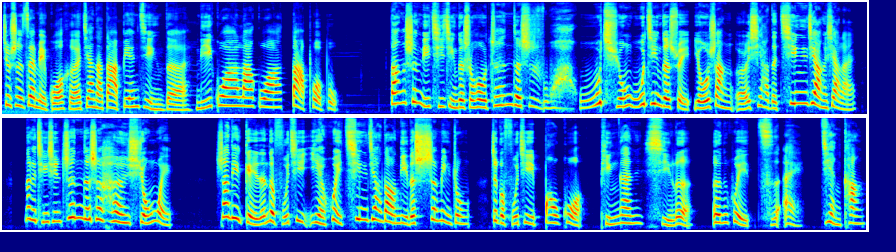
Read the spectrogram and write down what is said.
就是在美国和加拿大边境的尼瓜拉瓜大瀑布。当身临其境的时候，真的是哇，无穷无尽的水由上而下的倾降下来，那个情形真的是很雄伟。上帝给人的福气也会倾降到你的生命中，这个福气包括平安、喜乐、恩惠、慈爱、健康、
